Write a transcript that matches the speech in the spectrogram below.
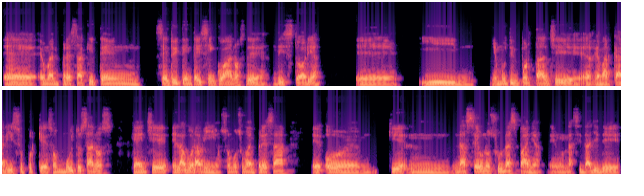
é, é, uma empresa que tem 185 anos de, de história. É, e é muito importante eh, remarcar isso, porque são muitos anos que a gente elabora vinho. Somos uma empresa eh, que mm, nasceu no sul da Espanha, na cidade de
